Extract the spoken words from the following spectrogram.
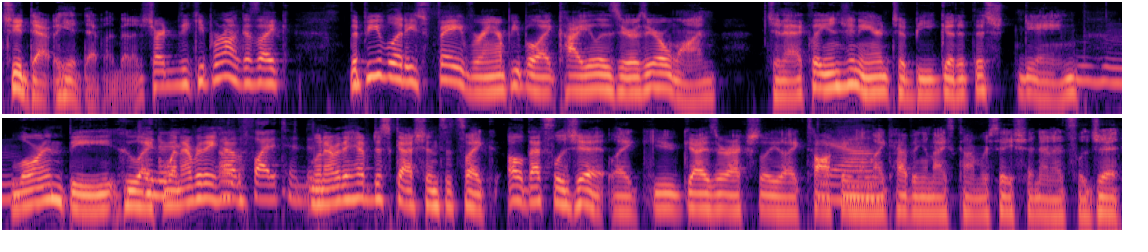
She had de- he had definitely been instructed to keep her on because like the people that he's favoring are people like Caila 001, genetically engineered to be good at this game. Lauren B, who like Inter- whenever they oh, have the flight attendant. whenever they have discussions, it's like, oh, that's legit. Like you guys are actually like talking Yeah. and like having a nice conversation, and it's legit.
